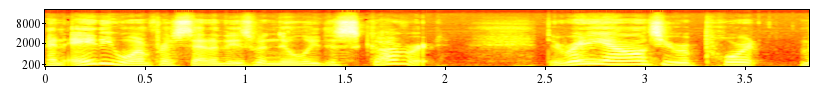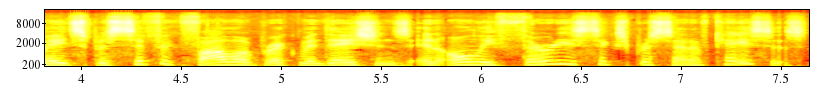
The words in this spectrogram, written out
and 81% of these were newly discovered. The radiology report made specific follow up recommendations in only 36% of cases.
